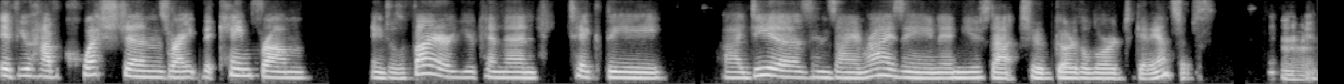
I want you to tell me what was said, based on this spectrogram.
if you have questions, right, that came from Angels of Fire, you can then take the ideas in Zion Rising and use that to go to the Lord to get answers. Mhm.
